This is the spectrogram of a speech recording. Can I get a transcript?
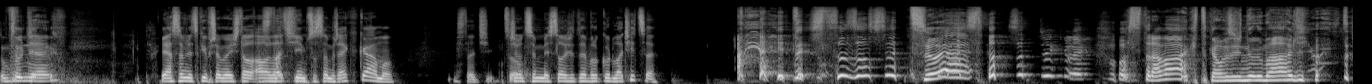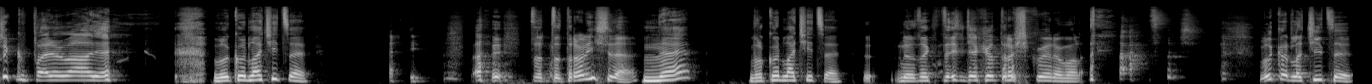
úplně, Já jsem vždycky přemýšlel, ale nad Stačí. tím, co jsem řekl, kámo. Stačí. Co? On si myslel, že to je vlkodlačice. Ty jsi to zase, Co je? co jsem řekl, jak ostravák. Kámo, jsi normální. to řekl úplně normálně. Vlkodlačice. To, to trolíš, ne? Ne? Vlkodlačice. No tak teď jako trošku jenom, ale... Což? Vlkodlačíci.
